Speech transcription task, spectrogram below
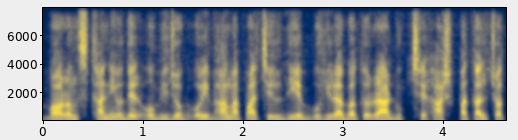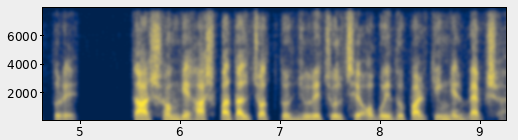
বরং স্থানীয়দের অভিযোগ ওই ভাঙা পাঁচিল দিয়ে বহিরাগত ঢুকছে হাসপাতাল চত্বরে। তার সঙ্গে হাসপাতাল চত্বর জুড়ে চলছে অবৈধ পার্কিংয়ের ব্যবসা।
